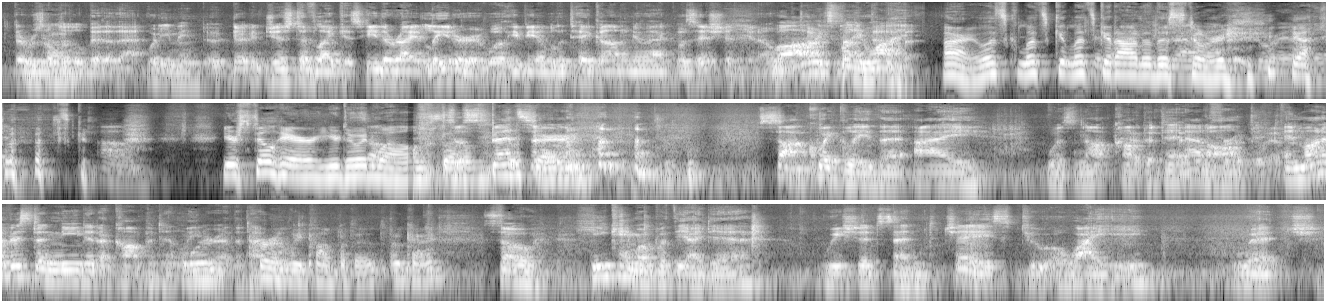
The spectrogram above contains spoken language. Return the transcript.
There was a little bit of that. What do you mean? Just of like, is he the right leader? Will he be able to take on a new acquisition? You know. Well, we I'll explain why. that, All right, let's let's get let's get on to this story. yeah, let's go. Um, You're still here. You're doing So- well. So Spencer saw quickly that I was not competent at all, had to and Monte Vista needed a competent leader We're at the time. currently competent. Okay. So he came up with the idea we should send Chase to Hawaii, which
